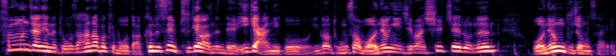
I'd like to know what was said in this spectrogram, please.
한 문장에는 동사 하나밖에 못 와. 근데 선생님 두 개 왔는데요. 이게 아니고 이건 동사 원형이지만 실제로는 원형 부정사예요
